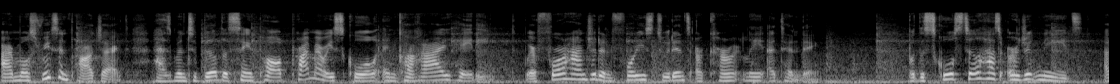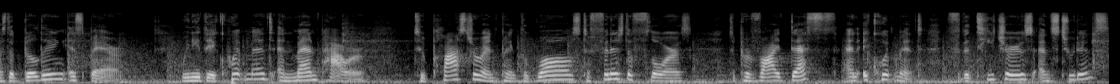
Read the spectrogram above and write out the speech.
Our most recent project has been to build the St. Paul Primary School in Corail, Haiti, where 440 students are currently attending. But the school still has urgent needs as the building is bare. We need the equipment and manpower to plaster and paint the walls, to finish the floors, to provide desks and equipment for the teachers and students,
